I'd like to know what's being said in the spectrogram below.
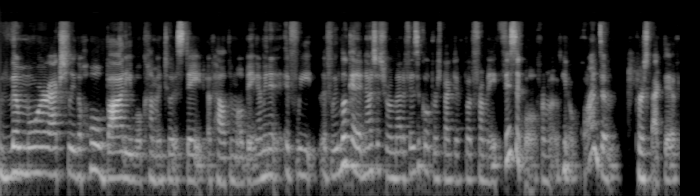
the more actually the whole body will come into a state of health and well-being. I mean if we if we look at it not just from a metaphysical perspective but from a physical from a you know quantum perspective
